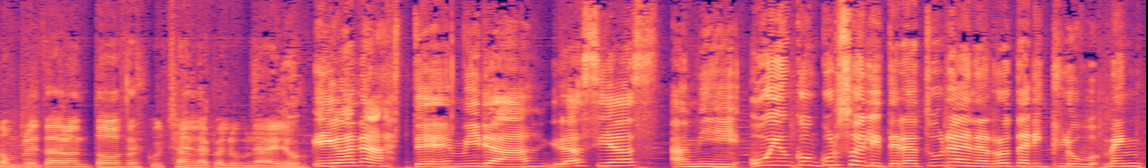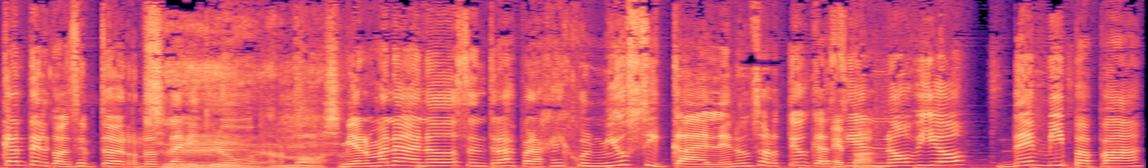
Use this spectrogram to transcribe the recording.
completaron todos, escuchan la columna de Lu. Y ganaste, mira, gracias a mí. Uy, un concurso de literatura en el Rotary Club. Me encanta el concepto de Rotary Sí, Club. Hermoso. Mi hermana ganó dos entradas para High School Musical en un sorteo que hacía el novio de mi papá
